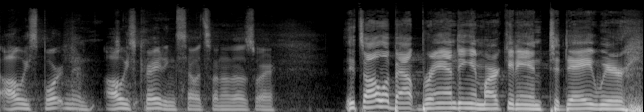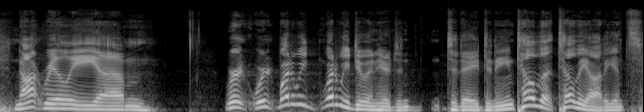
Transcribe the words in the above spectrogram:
always sporting and always creating, so it's one of those where It's all about branding and marketing. And today we're not really, um, We're, we're what are we what are we doing here today, Daneen? Tell the tell the audience.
